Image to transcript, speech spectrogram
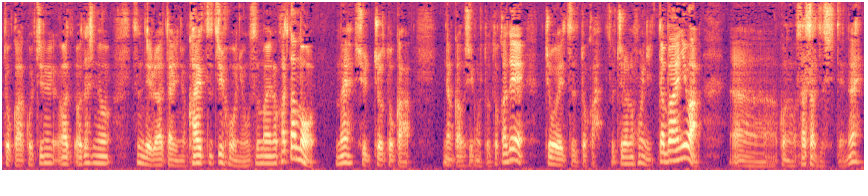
とか、こっちの、私の住んでるあたりの下越地方にお住まいの方も、ね、出張とか、なんかお仕事とかで、上越とか、そちらの方に行った場合には、あこの笹寿司ってね、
